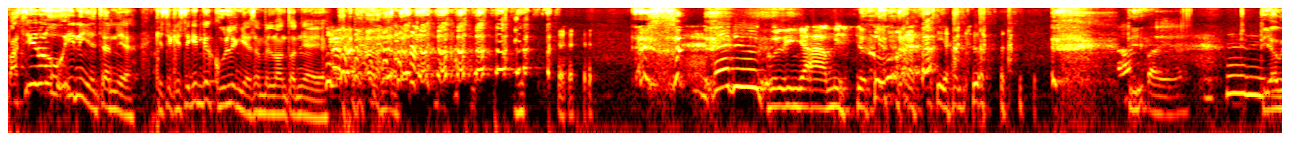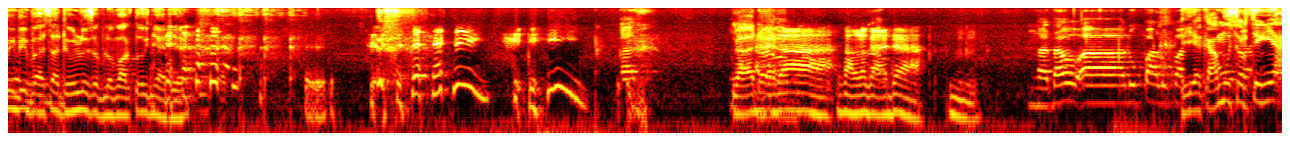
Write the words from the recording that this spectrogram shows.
Pasti lu ini ya Chan ya. Gesek-gesekin ke guling ya sambil nontonnya ya. aduh gulingnya amis tuh Iya. Apa ya? Dia mimpi basah dulu sebelum waktunya dia. Gak ada. ya? ada kalau nggak ada hmm. Nggak tahu, eh, lupa lupa. Iya, kamu searchingnya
